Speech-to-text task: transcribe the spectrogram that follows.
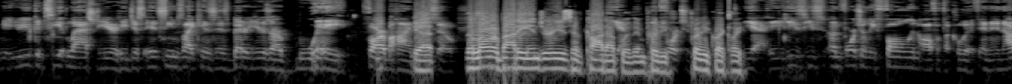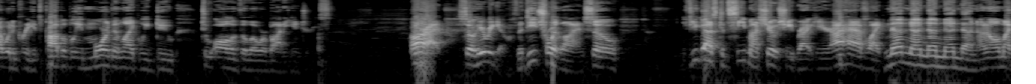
You, you could see it last year. He just it seems like his his better years are way far behind yeah. him. So the lower body injuries have caught up Yeah, with him pretty pretty quickly. yeah, he, he's he's unfortunately fallen off of a cliff, and, and I would agree. It's probably more than likely due to all of the lower body injuries. All right, so here we go. The Detroit Lions. So if you guys could see my show sheet right here, I have like none, none, none, none, none on all my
